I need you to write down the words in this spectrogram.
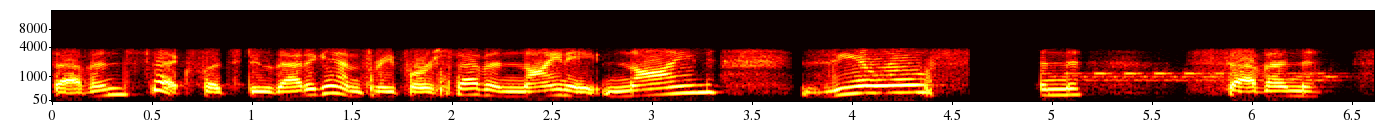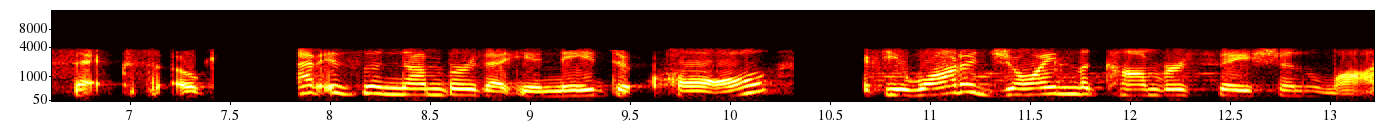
seven six. Let's do that again. Three four seven nine eight nine zero seven seven six. Okay. That is the number that you need to call if you want to join the conversation live.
